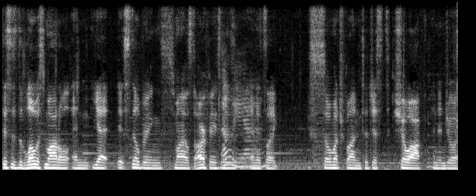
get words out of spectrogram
this is the lowest model, and yet it still brings smiles to our faces. Oh, yeah. And it's like so much fun to just show off and enjoy.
